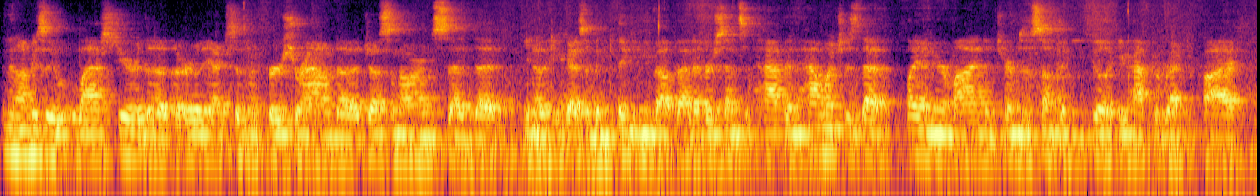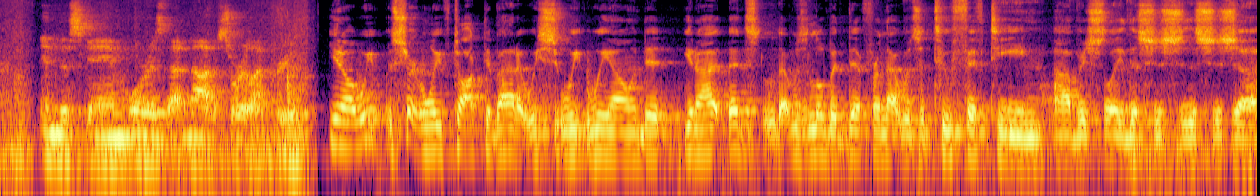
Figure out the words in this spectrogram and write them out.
And then obviously last year, the, the early exit in the first round, uh, Justin Ahrens said that you know you guys have been thinking about that ever since it happened. How much does that play on your mind in terms of something you feel like you have to rectify in this game, or is that not a storyline for you? You know, we certainly we've talked about it. We, we, we owned it. You know, that's that was a little bit different. That was a two fifteen. Obviously, this is this is a,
